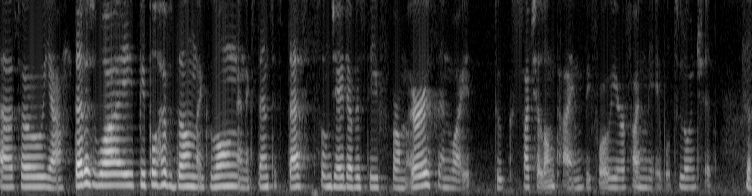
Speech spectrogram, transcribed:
Uh, so yeah, that is why people have done like long and extensive tests on JWST from Earth, and why it took such a long time before we are finally able to launch it. So,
